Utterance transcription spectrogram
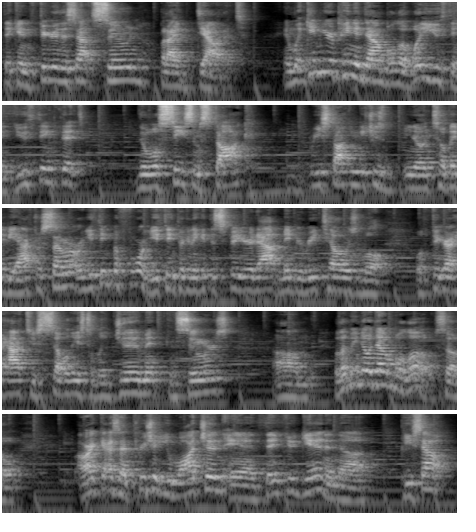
they can figure this out soon, but I doubt it. And what, give me your opinion down below. What do you think? Do you think that, that we'll see some stock restocking issues, you know, until maybe after summer, or you think before? You think they're going to get this figured out? Maybe retailers will will figure out how to sell these to legitimate consumers. Um, let me know down below. So, all right, guys, I appreciate you watching, and thank you again, and uh, peace out.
